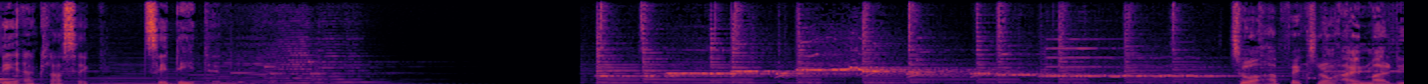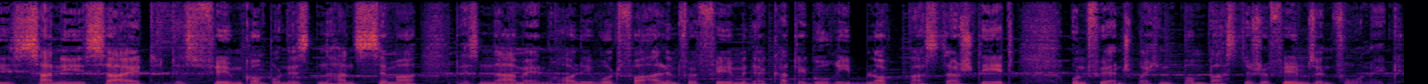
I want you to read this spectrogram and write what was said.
BR Klassik CD-Tipp Zur Abwechslung einmal die Sunny Side des Filmkomponisten Hans Zimmer, dessen Name in Hollywood vor allem für Filme der Kategorie Blockbuster steht und für entsprechend bombastische Filmsymphonik.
